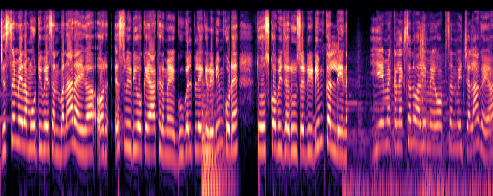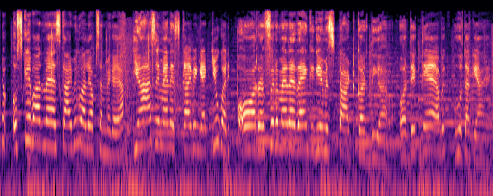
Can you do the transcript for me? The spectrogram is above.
जिससे मेरा मोटिवेशन बना रहेगा। और इस वीडियो के आखिर में गूगल प्ले की रिडीम कोड है तो उसको भी ज़रूर से रिडीम कर लेना। ये मैं कलेक्शन वाले में ऑप्शन में चला गया। उसके बाद मैं स्काइविंग वाले ऑप्शन में गया। यहाँ से मैंने स्काइविंग क्यू करी? और फिर मैंने रैंक गेम स्टार्ट कर दिया। और देखते हैं अब होता क्या है।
